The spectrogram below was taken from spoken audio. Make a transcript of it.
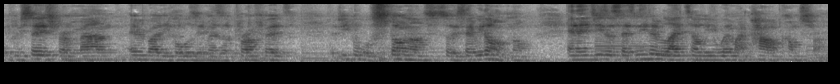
If we say it's from man, everybody holds him as a prophet. The people will stone us. So they say, we don't know. And then Jesus says, neither will I tell you where my power comes from.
